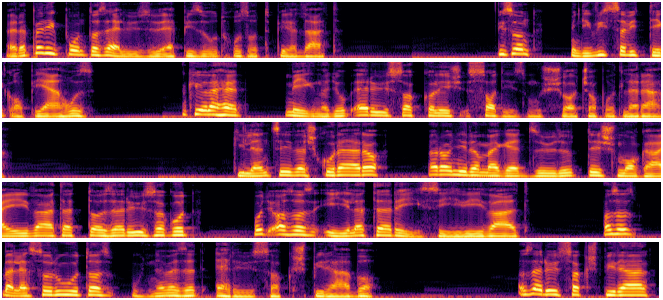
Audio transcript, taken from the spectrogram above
Erre pedig pont az előző epizód hozott példát. Viszont mindig visszavitték apjához, aki lehet még nagyobb erőszakkal és szadizmussal csapott le rá. Kilenc éves korára már annyira megedződött és magáévá tette az erőszakot, hogy az az élete részévé vált, azaz beleszorult az úgynevezett erőszak spirálba. Az erőszak spirál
